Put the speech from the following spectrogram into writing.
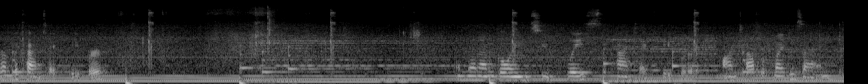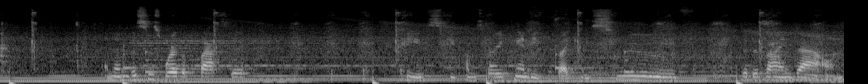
from the contact paper. And then I'm going to place the contact paper on top of my design. And then this is where the plastic piece becomes very handy because I can smooth the design down.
